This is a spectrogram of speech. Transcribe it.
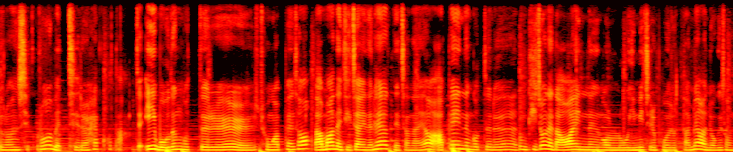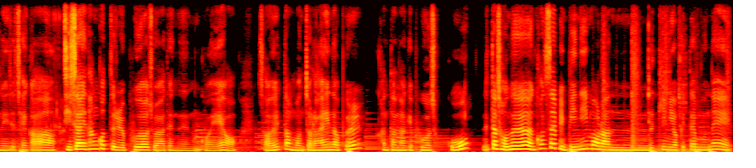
이런 식으로 매치를 할 거다. 이 모든 것들을 종합해서 나만의 디자인을 해야 되잖아요. 앞에 있는 것들은 좀 기존에 나와 있는 걸로 이미지를 보여줬다면 여기서는 이제 제가 디자인한 것들을 보여줘야 되는 거예요. 그래서 일단 먼저 라인업을 간단하게 보여줬고 일단 저는 컨셉이 미니멀한 느낌이었기 때문에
